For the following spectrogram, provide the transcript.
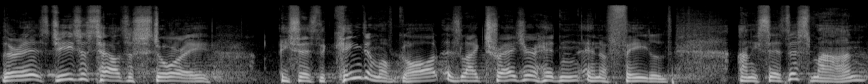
there is, Jesus tells a story. He says, The kingdom of God is like treasure hidden in a field. And he says, This man,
